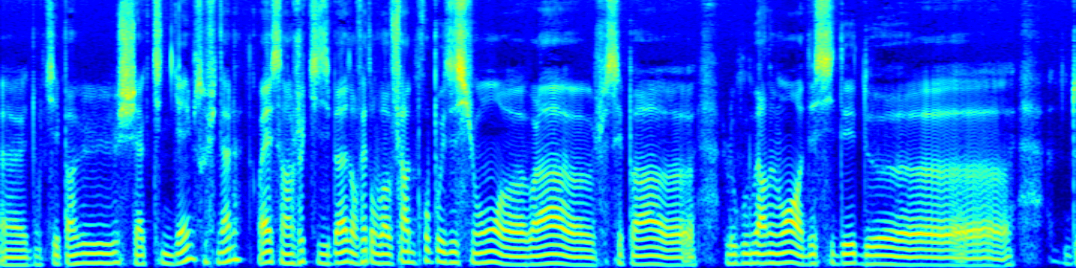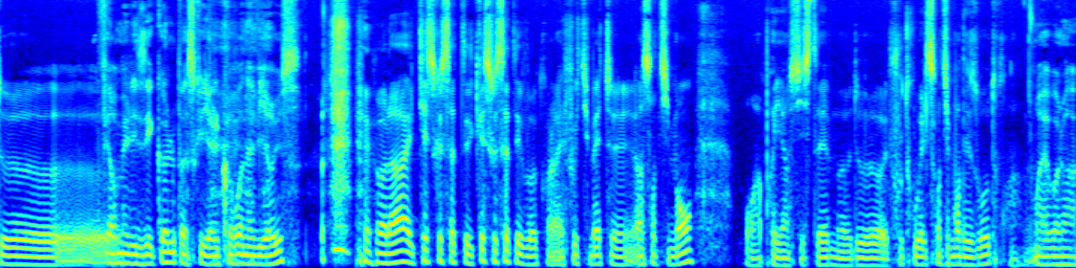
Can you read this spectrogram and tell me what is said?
Euh, donc qui est paru chez Acting Games au final. Ouais, c'est un jeu qui se base. En fait, on va faire une proposition. euh, voilà, je sais pas. le gouvernement a décidé de de Fermer les écoles parce qu'il y a le coronavirus. voilà. Et qu'est-ce que ça qu'est-ce que ça t'évoque Voilà, il faut que tu mettes un sentiment. Bon, après il y a un système de, il faut trouver le sentiment des autres. Ouais, voilà.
